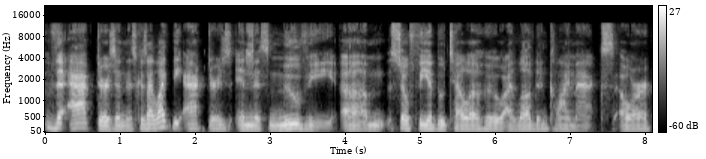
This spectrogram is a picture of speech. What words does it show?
the actors in this, because I like the actors in this movie, um, Sofia Boutella, who I loved in Climax, or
